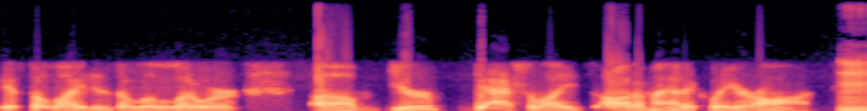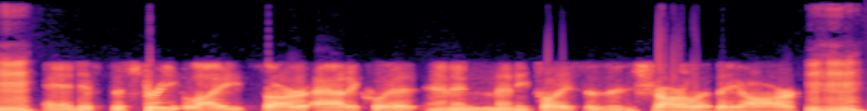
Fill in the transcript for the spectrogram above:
if the light is a little lower, um, your dash lights automatically are on. Mm-hmm. And if the street lights are adequate, and in many places in Charlotte they are, Mm-hmm.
